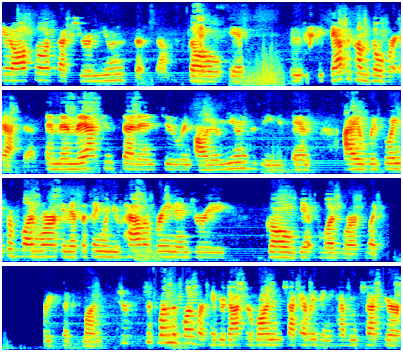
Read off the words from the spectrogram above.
it also affects your immune system. So it, it that becomes overactive, and then that can set into an autoimmune disease. And I was going for blood work, and that's the thing when you have a brain injury, go get blood work like every six months. Just just run the blood work. Have your doctor run and check everything. Have them check your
